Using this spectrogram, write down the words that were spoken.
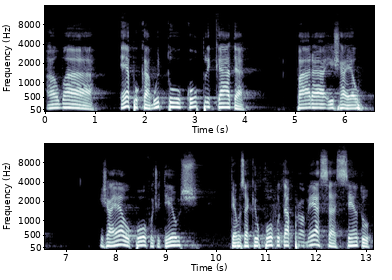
a uma época muito complicada para Israel. Israel, o povo de Deus, temos aqui o povo da promessa sendo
